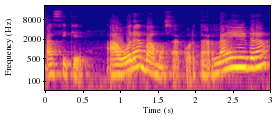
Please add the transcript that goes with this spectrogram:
Así que Ahora vamos a cortar la hebra.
